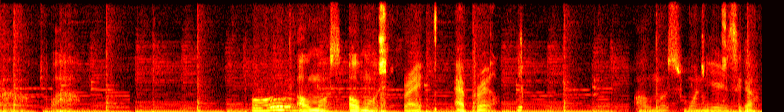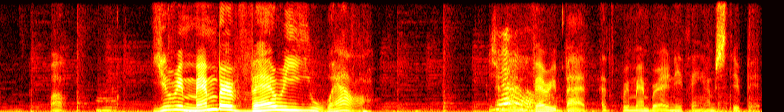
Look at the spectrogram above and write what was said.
Oh, wow. Oh. Almost, almost, right? April. Almost one years ago. Wow. Mm. You remember very well. And Yeah. I'm very bad at remember anything. I'm stupid.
